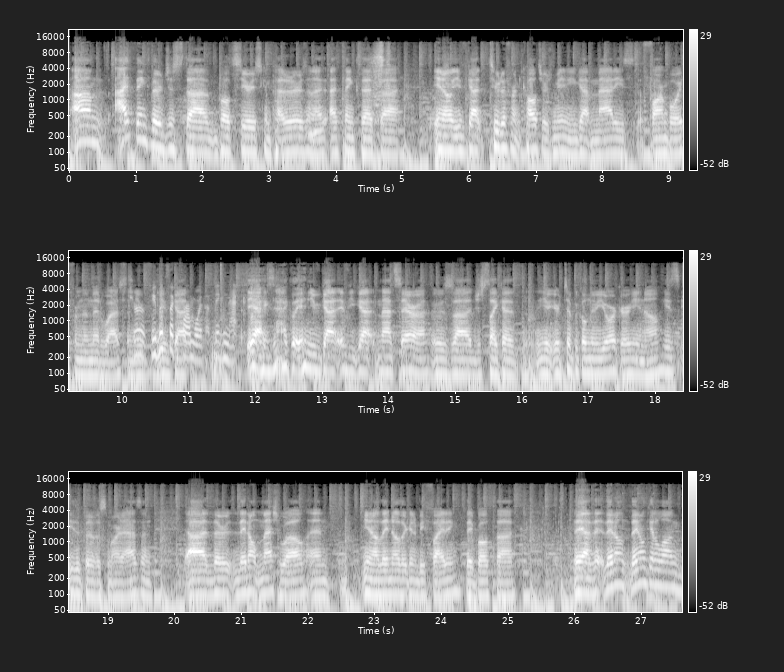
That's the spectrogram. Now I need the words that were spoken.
Um, I think they're just uh, both serious competitors, and I, I think that uh, you know you've got two different cultures. Meaning you got Matt Hughes the farm boy from the Midwest, and Sure. He looks like a farm boy with a big neck. Yeah, exactly. And you've got if you got Matt Serra, who's uh, just like a your, your typical New Yorker. You know, he's he's a bit of a smart ass, and uh, they they don't mesh well, and you know they know they're going to be fighting. They both. Uh, yeah, they, they don't they don't get along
